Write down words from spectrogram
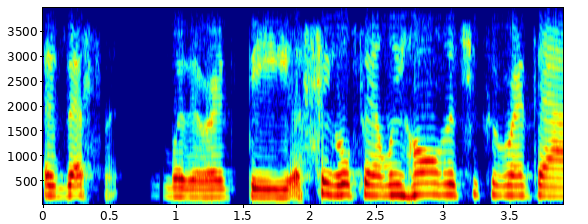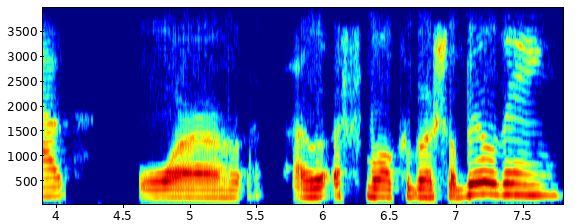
investment. whether it be a single family home that you can rent out or a, a small commercial building.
